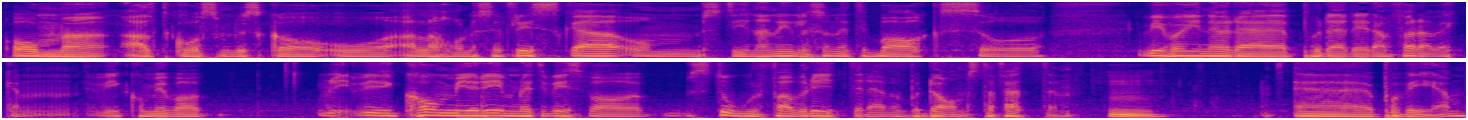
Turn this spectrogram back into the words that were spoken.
om eh, allt går som det ska och alla håller sig friska, om Stina Nilsson är tillbaks och vi var inne på det redan förra veckan. Vi kommer ju vara vi, vi kommer ju rimligtvis vara storfavoriter även på damstafetten Mm. eh, på VM,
